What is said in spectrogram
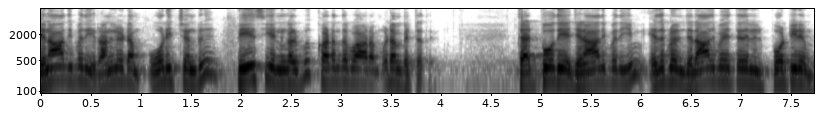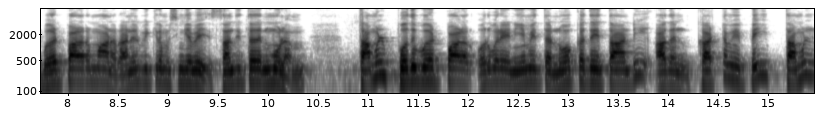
ஜனாதிபதி ரணிலிடம் ஓடிச் சென்று பேசிய நிகழ்வு கடந்த வாரம் இடம்பெற்றது. தற்போதைய ஜனாதிபதியும் எதிர்வரும் ஜனாதிபதி தேர்தலில் போட்டியிடும் வேட்பாளருமான ரணில் விக்ரமசிங்கவை சந்தித்ததன் மூலம் தமிழ் பொது வேட்பாளர் ஒருவரை நியமித்த நோக்கத்தை தாண்டி அதன் கட்டமைப்பை தமிழ்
